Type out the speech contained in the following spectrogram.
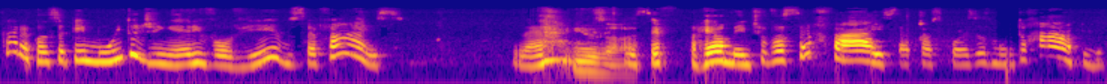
Cara, quando você tem muito dinheiro envolvido, você faz. Né? Exato. Você, realmente você faz certas coisas muito rápido.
